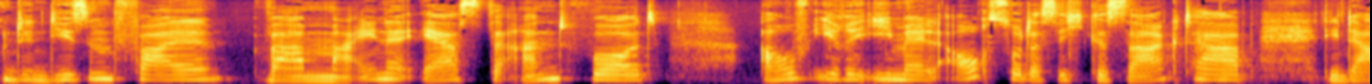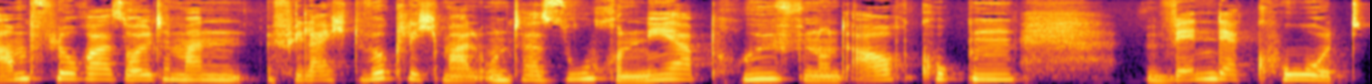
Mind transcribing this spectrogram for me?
Und in diesem Fall war meine erste Antwort auf Ihre E-Mail auch so, dass ich gesagt habe, die Darmflora sollte man vielleicht wirklich mal untersuchen, näher prüfen und auch gucken, wenn der Kot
